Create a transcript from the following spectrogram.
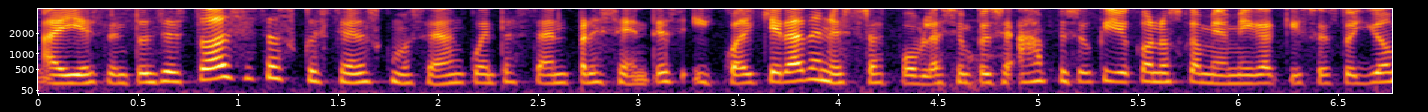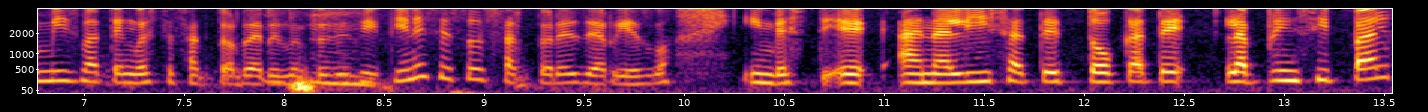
ahí está. Entonces, todas estas cuestiones, como se dan cuenta, están presentes y cualquiera de nuestra población, pues, ah, pues es que yo conozco a mi amiga que hizo esto, yo misma tengo este factor de riesgo. Entonces, si tienes estos factores de riesgo, eh, analízate, tócate. La principal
